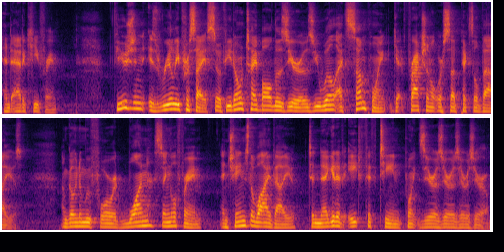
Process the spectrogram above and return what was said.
and add a keyframe. Fusion is really precise, so if you don't type all those zeros, you will at some point get fractional or subpixel values. I'm going to move forward one single frame and change the y value to negative 815.0000.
